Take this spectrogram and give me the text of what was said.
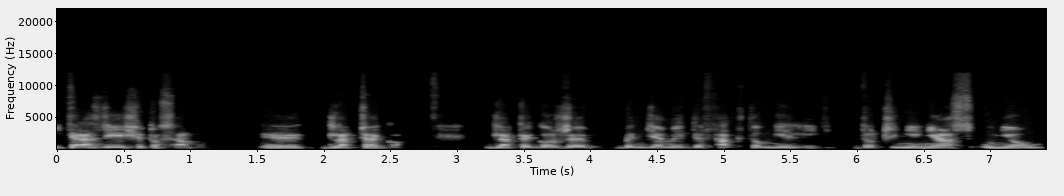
I teraz dzieje się to samo. Y, dlaczego? Dlatego, że będziemy de facto mieli do czynienia z Unią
